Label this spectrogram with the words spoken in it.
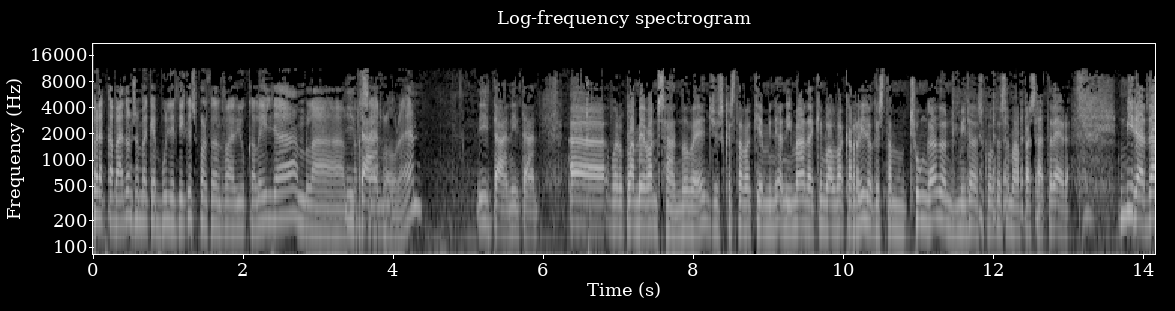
per acabar doncs, amb aquest butlletí que es porta en Ràdio Calella amb la I Mercè. Roura, eh? I tant, i tant. Uh, bueno, clar, m'he avançat, no veig? Just que estava aquí animada, aquí amb l'Alba Carrillo, que és tan xunga, doncs mira, escolta, se m'ha passat. A veure, mira, de,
